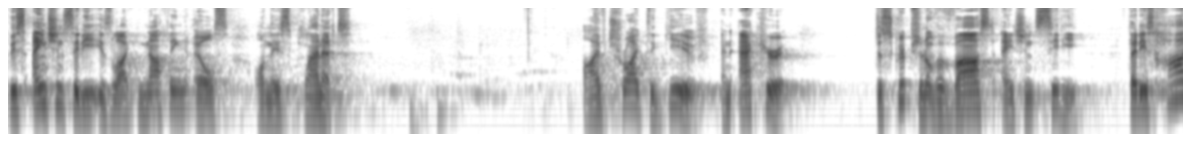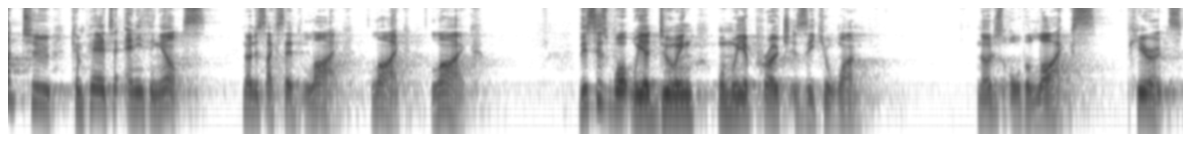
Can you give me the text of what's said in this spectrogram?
this ancient city is like nothing else on this planet. I've tried to give an accurate description of a vast ancient city that is hard to compare to anything else. Notice I said like, like, like. This is what we are doing when we approach Ezekiel 1. Notice all the likes, appearance,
